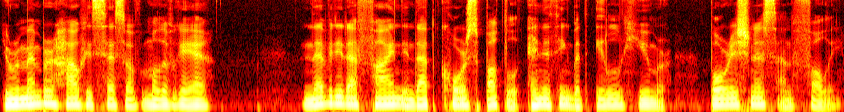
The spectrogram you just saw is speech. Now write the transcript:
You remember how he says of Maulevrier, Never did I find in that coarse bottle anything but ill humor, boorishness, and folly.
